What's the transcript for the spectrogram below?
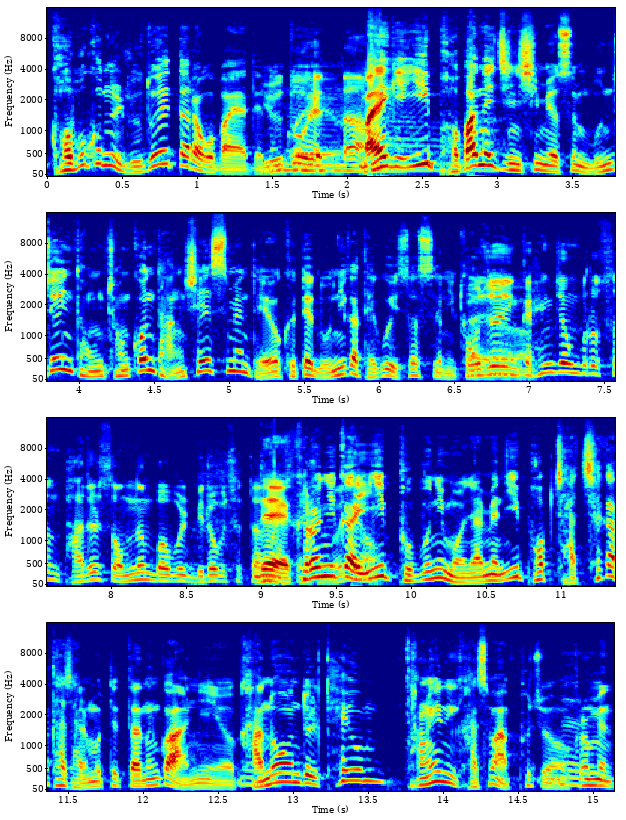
거부권을 유도했다라고 봐야 되는 유도했다. 거예요. 만약에 이 법안의 진심이었으면 문재인 정- 정권 당시에 했으면 했으면 돼요. 그때 논의가 되고 있었으니까. 도저히 그러니까 행정부로서는 받을 수 없는 법을 밀어붙였다는 네, 그러니까 거죠? 이 부분이 뭐냐면 이 법 자체가 다 잘못됐다는 거 아니에요. 간호원들 태움 당연히 가슴 아프죠. 네. 그러면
